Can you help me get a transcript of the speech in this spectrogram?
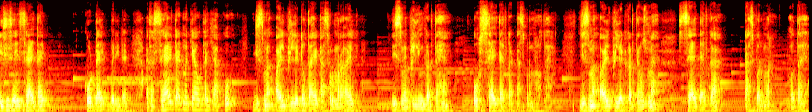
इसी से shell type core type berry type अच्छा सेल टाइप में क्या होता है कि आपको जिसमें ऑयल फिलेट होता है ट्रांसफार्मर ऑयल जिसमें फिलिंग करते हैं, वो सेल टाइप का ट्रांसफार्मर होता है. जिसमें ऑयल फिलेट करते हैं, उसमें सेल टाइप का ट्रांसफार्मर होता है.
